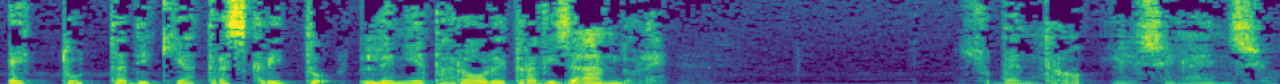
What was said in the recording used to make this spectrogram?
è tutta di chi ha trascritto le mie parole travisandole. Subentrò il silenzio.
